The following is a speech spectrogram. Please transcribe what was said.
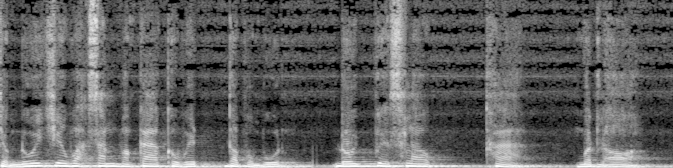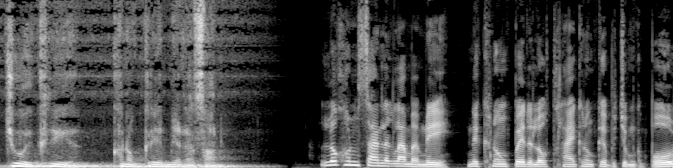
ជំនួយជាវ៉ាក់សាំងបង្ការ COVID-19 ដោយពាក្យស្លោកថាមិត្តល្អជួយគ្នាក្នុងគ្រាមានអាសន្នលោកហ៊ុនសែនលើកឡើងបែបនេះនៅក្នុងពេលដែលលោកថ្លែងក្នុងកិច្ចប្រជុំកំពូល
